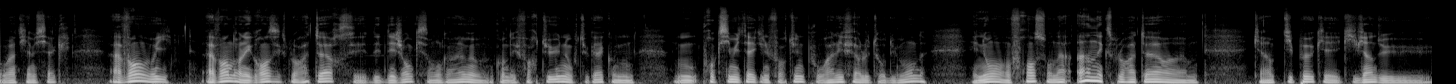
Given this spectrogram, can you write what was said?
au XXe siècle. Avant, oui. Avant, dans les grands explorateurs, c'est des, gens qui sont quand même qui ont des fortunes ou en tout cas qui ont une, une proximité avec une fortune pour aller faire le tour du monde. Et nous, en France, on a un explorateur euh, qui est un petit peu qui, est- qui vient du-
